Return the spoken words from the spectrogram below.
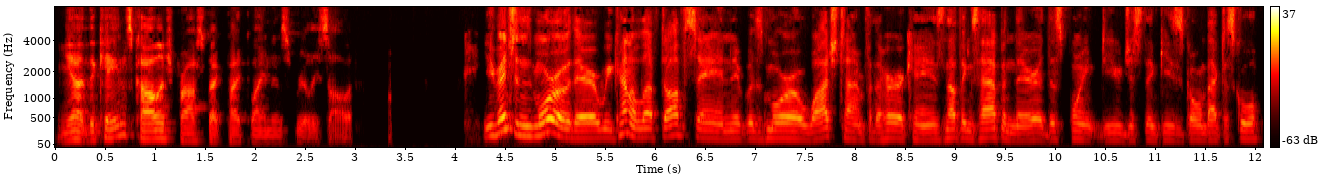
yeah, the Canes college prospect pipeline is really solid. You mentioned Morrow there. We kind of left off saying it was Morrow watch time for the Hurricanes. Nothing's happened there at this point. Do you just think he's going back to school?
